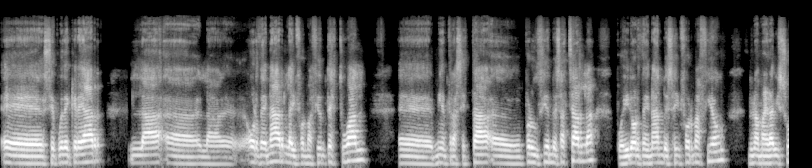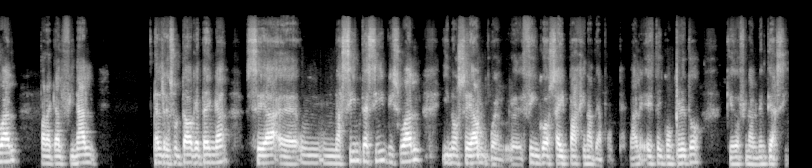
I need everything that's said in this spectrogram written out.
eh, se puede crear, ordenar la información textual mientras se está produciendo esa charla, pues ir ordenando esa información de una manera visual para que al final el resultado que tenga sea eh, una síntesis visual y no sean pues, eh, cinco o seis páginas de apuntes. ¿vale? Este en concreto quedó finalmente así.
